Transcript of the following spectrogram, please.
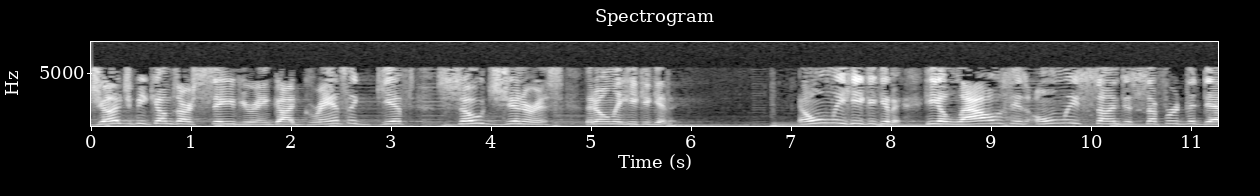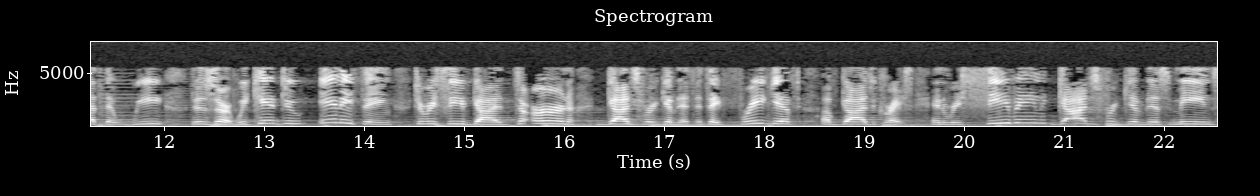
judge becomes our Savior, and God grants a gift so generous that only He could give it. Only He could give it. He allows His only Son to suffer the death that we deserve. We can't do anything to receive God, to earn God's forgiveness. It's a free gift of God's grace. And receiving God's forgiveness means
